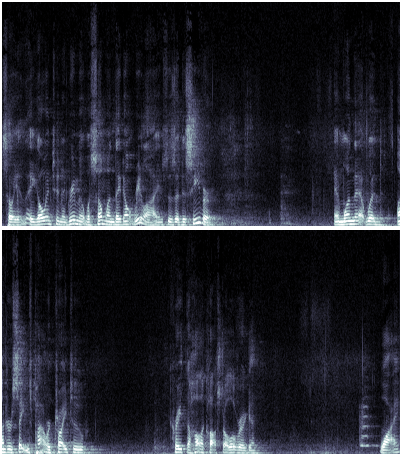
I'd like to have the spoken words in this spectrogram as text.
So they go into an agreement with someone they don't realize is a deceiver. And one that would, under Satan's power, try to create the Holocaust all over again. Why?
